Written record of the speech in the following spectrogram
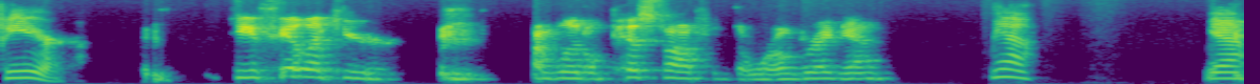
fear. Do you feel like you're a little pissed off at the world right now? Yeah, Yeah.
